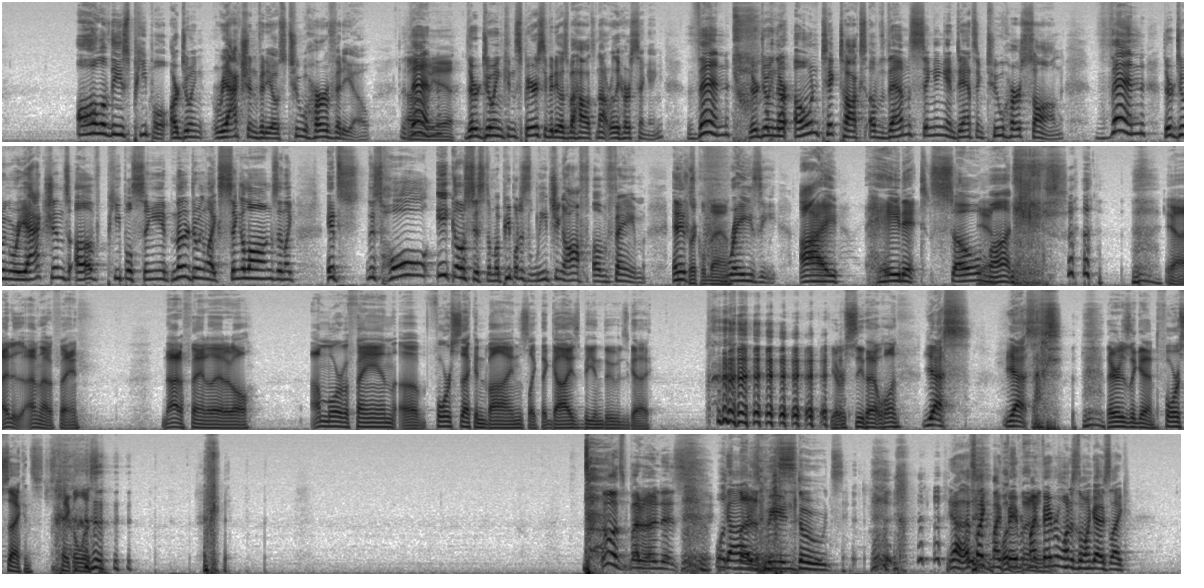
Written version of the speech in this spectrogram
all of these people are doing reaction videos to her video. Oh, then yeah. they're doing conspiracy videos about how it's not really her singing. Then they're doing their own TikToks of them singing and dancing to her song. Then they're doing reactions of people singing it. And then they're doing like sing-alongs and like it's this whole ecosystem of people just leeching off of fame, and it's Trickle down. crazy. I hate it so Yeah. much. Yeah, I I'm not a fan. Not a fan of that at all. I'm more of a fan of four second vines like the guys being dudes guy. you ever see that one? yes, yes. There it is again. Four seconds. Just take a listen. What's better than this? What's Guys being this? dudes. yeah, that's like my What's favorite. My favorite one is the one guy who's like,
